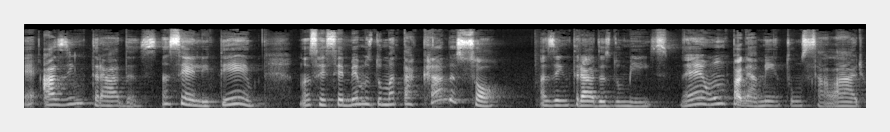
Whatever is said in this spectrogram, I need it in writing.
é, as entradas. Na CLT, nós recebemos de uma tacada só as entradas do mês, né? Um pagamento, um salário.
